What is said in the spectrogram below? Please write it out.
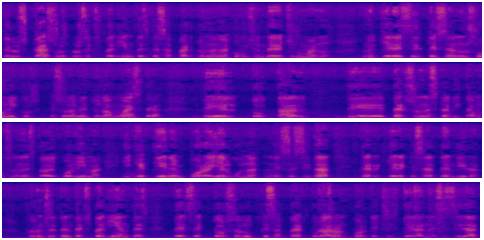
que los casos, los expedientes que se aperturan en la Comisión de Derechos Humanos no quiere decir que sean los únicos, es solamente una muestra del total de personas que habitamos en el estado de Colima y que tienen por ahí alguna necesidad que requiere que sea atendida. Fueron 70 expedientes del sector salud que se aperturaron porque existiera necesidad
